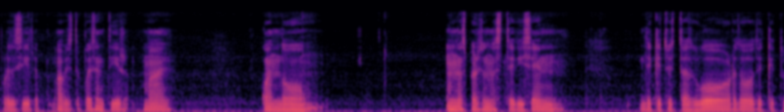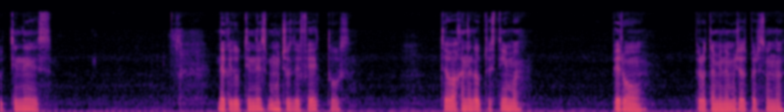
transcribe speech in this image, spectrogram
Por decir, a veces te puedes sentir mal cuando unas personas te dicen de que tú estás gordo, de que tú tienes de que tú tienes muchos defectos. Te bajan la autoestima. Pero pero también hay muchas personas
